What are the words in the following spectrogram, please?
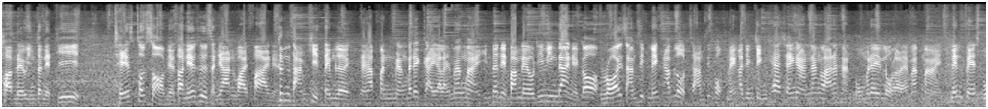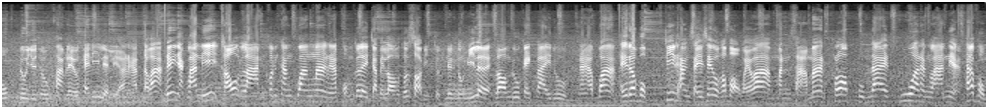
ความเร็วอินเทอร์เน็ตที่ เทสทดสอบเนี่ยตอนนี้คือสัญญาณ Wi-Fi เนี่ยขึ้น 3 ขีดเต็มเลยนะครับ มันยังไม่ได้ไกลอะไรมากมาย อินเทอร์เน็ตความเร็วที่วิ่งได้เนี่ยก็ 130 เมกอัพโหลด 36 เมกเอาจริงๆ แค่ใช้งานนั่งร้านอาหารคงไม่ได้โหลดอะไรมากมาย เล่น Facebook ดู YouTube ความเร็วแค่นี้เหลือๆนะครับ แต่ว่าเนื่องจากร้านนี้เขาลานค่อนข้างกว้างมากนะครับผมก็เลยจะไปลองทดสอบอีกจุดหนึ่งตรงนี้เลย ลองดูไกลๆดูนะครับว่าไอ้ระบบที่ทางไซเซลเขาบอกไว้ว่า มันสามารถครอบคลุมได้ทั่วทางร้านเนี่ยถ้าผม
